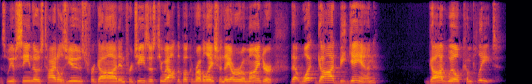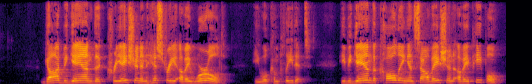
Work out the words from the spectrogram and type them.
As we have seen those titles used for God and for Jesus throughout the book of Revelation, they are a reminder that what God began, God will complete. God began the creation and history of a world. He will complete it. He began the calling and salvation of a people.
